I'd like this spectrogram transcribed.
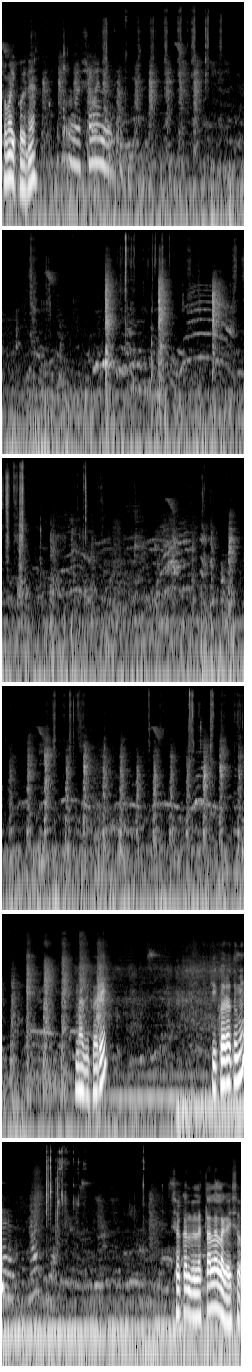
সময় কই না? সময় নেই। নাজি করে। কি করো তুমি? সকালবেলা তালা লাগাইছো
